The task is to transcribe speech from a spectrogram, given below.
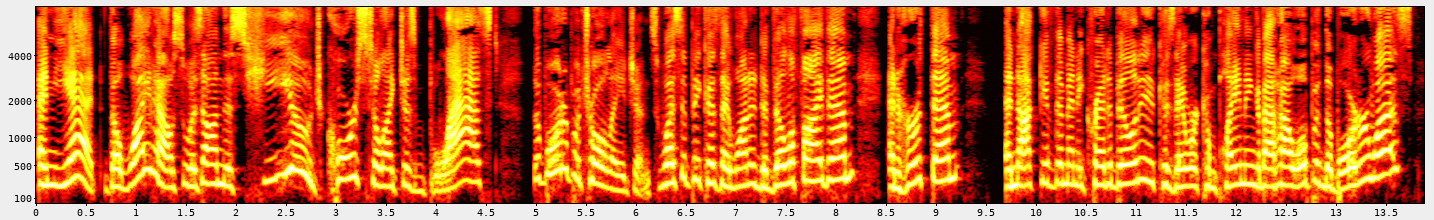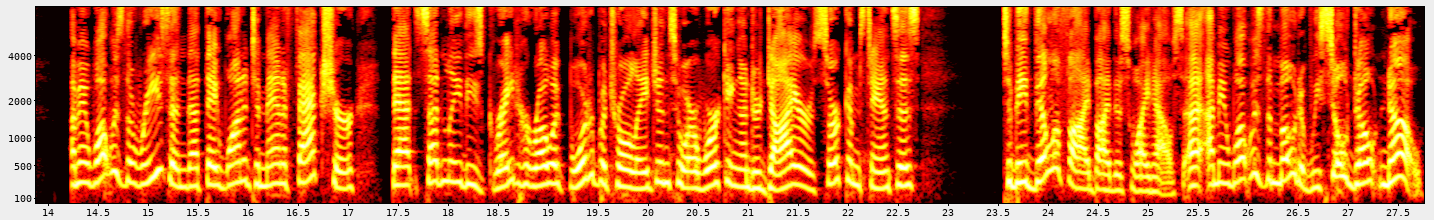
And yet the White House was on this huge course to like just blast the Border Patrol agents. Was it because they wanted to vilify them and hurt them and not give them any credibility because they were complaining about how open the border was? I mean, what was the reason that they wanted to manufacture that suddenly these great heroic Border Patrol agents who are working under dire circumstances to be vilified by this White House. I, I mean, what was the motive? We still don't know.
